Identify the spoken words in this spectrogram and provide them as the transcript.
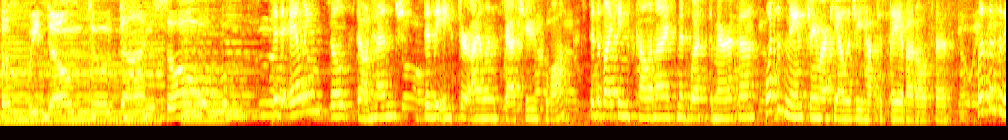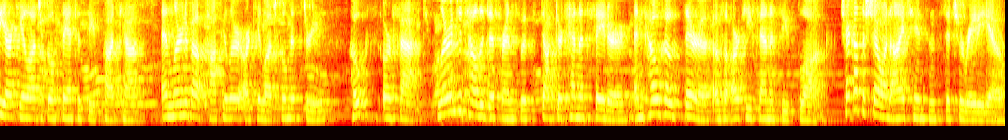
But we don't do dinosaurs. Did aliens build Stonehenge? Did the Easter Island statues walk? Did the Vikings colonize Midwest America? What does mainstream archaeology have to say about all of this? Listen to the Archaeological Fantasies podcast and learn about popular archaeological mysteries. Hoax or fact? Learn to tell the difference with Dr. Kenneth Feder and co host Sarah of the Archie Fantasies blog. Check out the show on iTunes and Stitcher Radio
